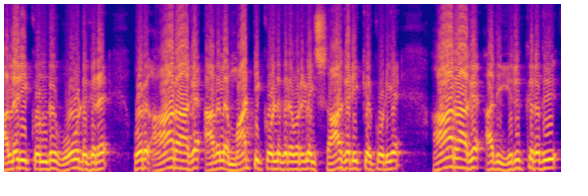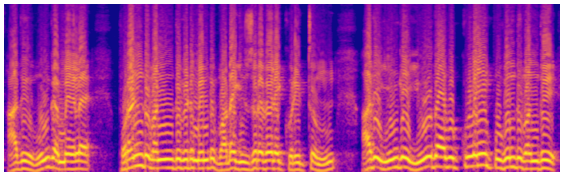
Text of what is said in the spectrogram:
அலறிக்கொண்டு ஓடுகிற ஒரு ஆறாக அதில் மாட்டிக்கொள்ளுகிறவர்களை சாகடிக்கக்கூடிய ஆறாக அது இருக்கிறது. அது உங்க மேல புரண்டு வந்துவிடும் என்று வட இஸ்ரவேலை குறித்தும் அது இங்கே யூதாவுக்குள்ளேயும் புகுந்து வந்து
